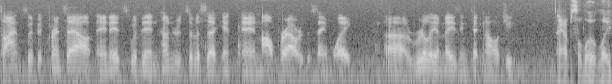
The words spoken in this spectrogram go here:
time slip it prints out, and it's within hundredths of a second and mile per hour the same way. Uh, really amazing technology. Absolutely.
